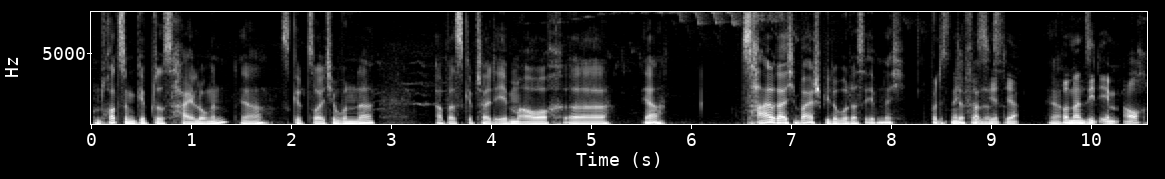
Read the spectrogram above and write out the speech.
und trotzdem gibt es Heilungen, ja, es gibt solche Wunder, aber es gibt halt eben auch, äh, ja, zahlreiche Beispiele, wo das eben nicht, wo das nicht passiert, ja. ja. Und man sieht eben auch,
